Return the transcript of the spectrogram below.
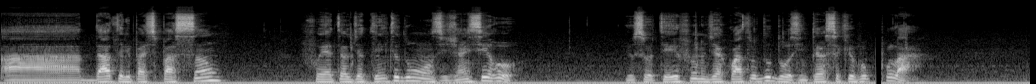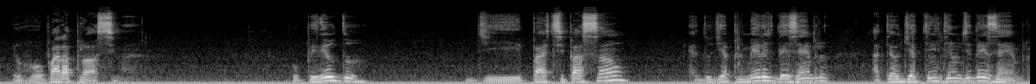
A data de participação foi até o dia 30 do 11, já encerrou. E o sorteio foi no dia 4 do 12, então essa aqui eu vou pular. Eu vou para a próxima. O período de participação é do dia 1 de dezembro até o dia 31 de dezembro.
